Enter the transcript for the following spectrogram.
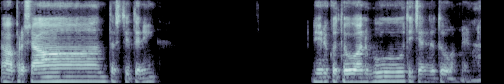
ఆ ప్రశాంత స్థితిని ఎరుకతో అనుభూతి చెందుతూ ఉండండి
